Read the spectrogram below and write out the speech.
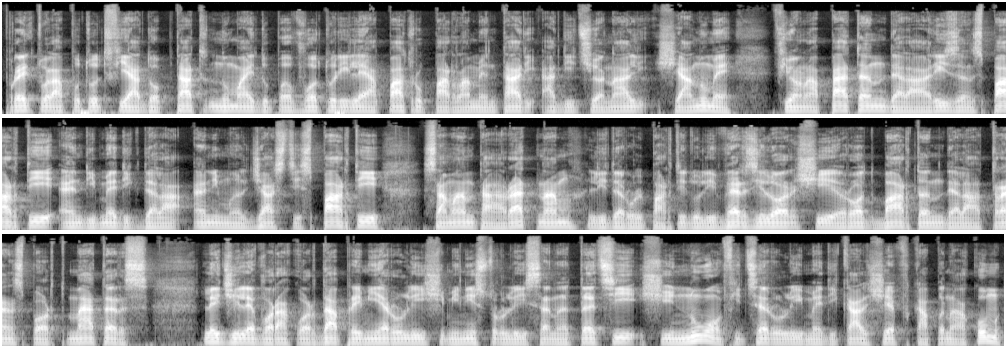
Proiectul a putut fi adoptat numai după voturile a patru parlamentari adiționali și anume Fiona Patton de la Reasons Party, Andy Medic de la Animal Justice Party, Samantha Ratnam, liderul Partidului Verzilor și Rod Barton de la Transport Matters. Legile vor acorda premierului și ministrului sănătății și nu ofițerului medical șef ca până acum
